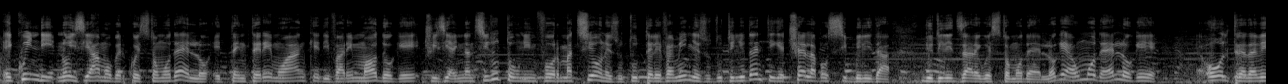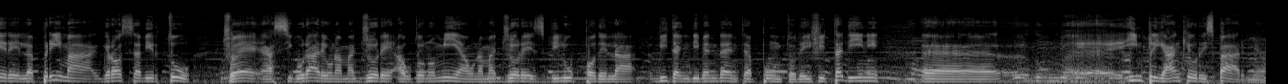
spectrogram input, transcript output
E quindi noi siamo per questo modello e tenteremo anche di fare in modo che ci sia innanzitutto un'informazione su tutte le famiglie, su tutti gli utenti che c'è la possibilità di utilizzare questo modello, che è un modello che oltre ad avere la prima grossa virtù, cioè assicurare una maggiore autonomia, un maggiore sviluppo della vita indipendente appunto dei cittadini, eh, implica anche un risparmio,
